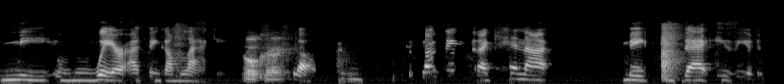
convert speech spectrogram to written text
me where I think I'm lacking. Okay. So something that I cannot make that easy of a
